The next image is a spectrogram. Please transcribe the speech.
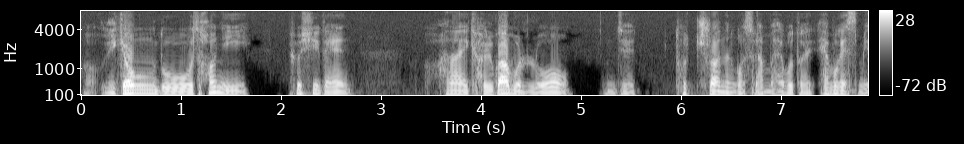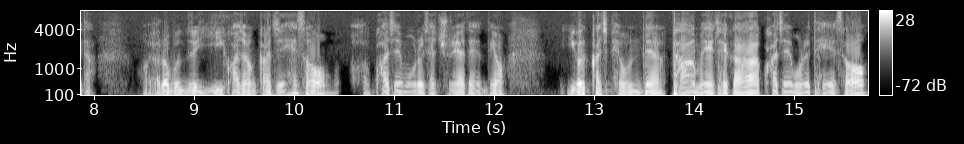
어, 위경도 선이 표시된 하나의 결과물로 이제 도출하는 것을 한번 해보, 해보겠습니다. 어, 여러분들이 이 과정까지 해서 어, 과제물을 제출해야 되는데요. 이것까지 배운 데- 다음에 제가 과제물에 대해서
